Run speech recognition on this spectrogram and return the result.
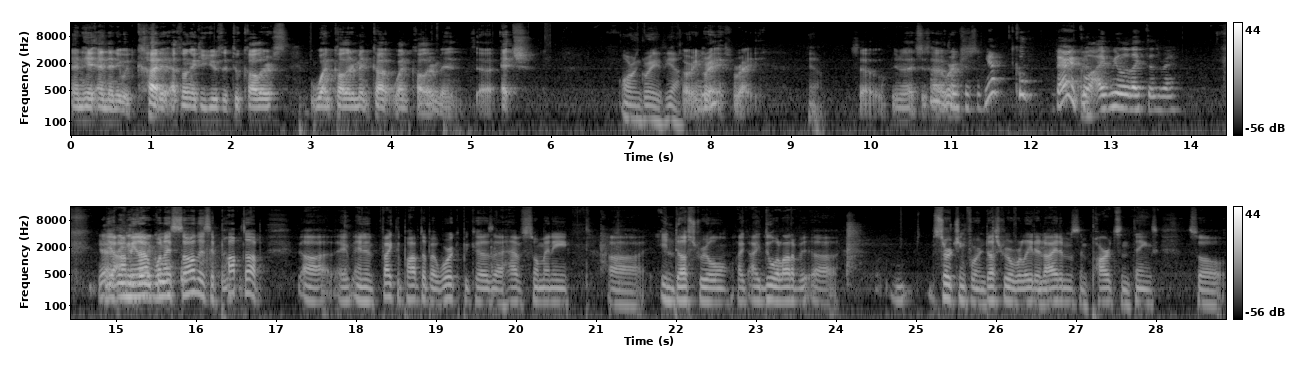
And hit, and then it would cut it as long as you use the two colors. One color meant cut, one color meant uh, etch Or engrave, yeah. or engrave, right? Yeah. So you know that's just how it that's works. interesting. Yeah, cool. Very cool. I really like this, Ray. Yeah, think I, it's mean, I, very when I saw this, it popped up, uh, and in fact, it popped up at work because I have so many uh, industrial. I, I do a lot of uh, searching for industrial-related Mm-hmm. items and parts and things. So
